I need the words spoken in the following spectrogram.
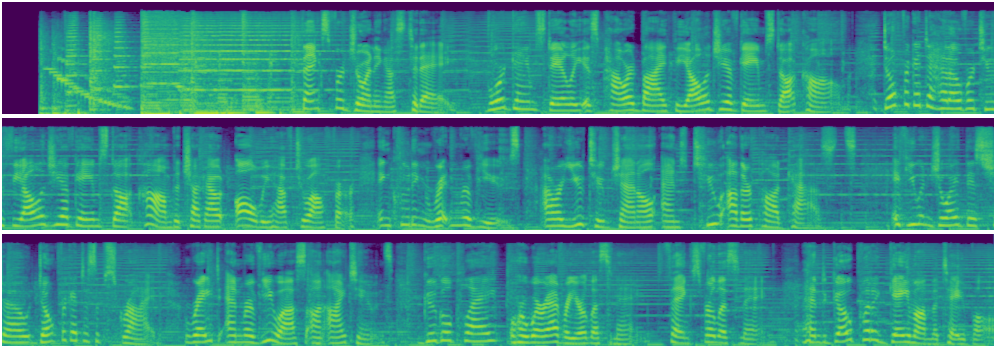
Thanks for joining us today. Board Games Daily is powered by theologyofgames.com. Don't forget to head over to theologyofgames.com to check out all we have to offer, including written reviews, our YouTube channel, and two other podcasts. If you enjoyed this show, don't forget to subscribe, rate, and review us on iTunes, Google Play, or wherever you're listening. Thanks for listening, and go put a game on the table.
